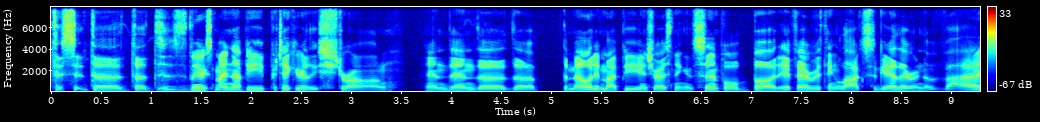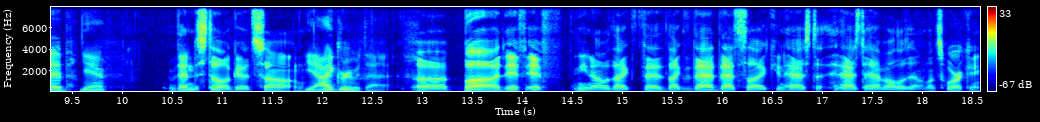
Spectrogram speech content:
the the the, the lyrics might not be particularly strong, and and the the the melody might be interesting and simple, but if everything locks together in a vibe, Yeah, then it's still a good song. yeah, I agree with that. Uh, but if if you know like that like that that's like it has to it has to have all those elements working.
